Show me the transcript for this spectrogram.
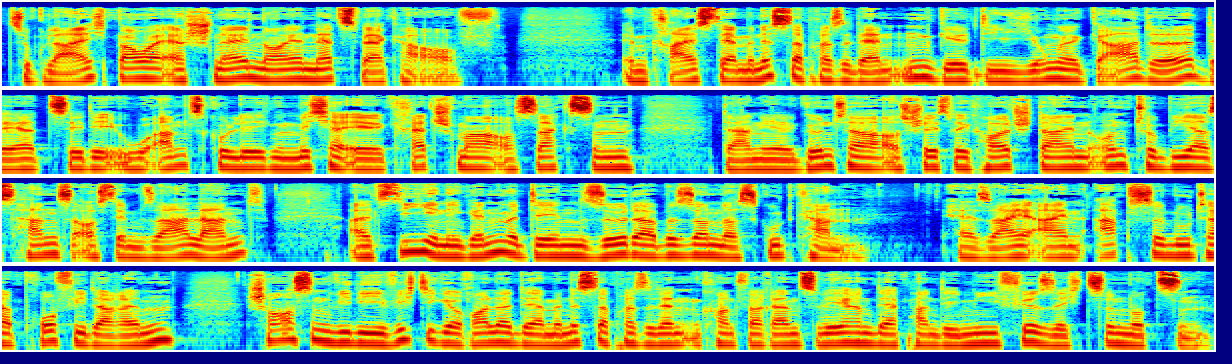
Zugleich baue er schnell neue Netzwerke auf. Im Kreis der Ministerpräsidenten gilt die junge Garde der CDU-Amtskollegen Michael Kretschmer aus Sachsen, Daniel Günther aus Schleswig-Holstein und Tobias Hans aus dem Saarland als diejenigen, mit denen Söder besonders gut kann. Er sei ein absoluter Profi darin, Chancen wie die wichtige Rolle der Ministerpräsidentenkonferenz während der Pandemie für sich zu nutzen.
